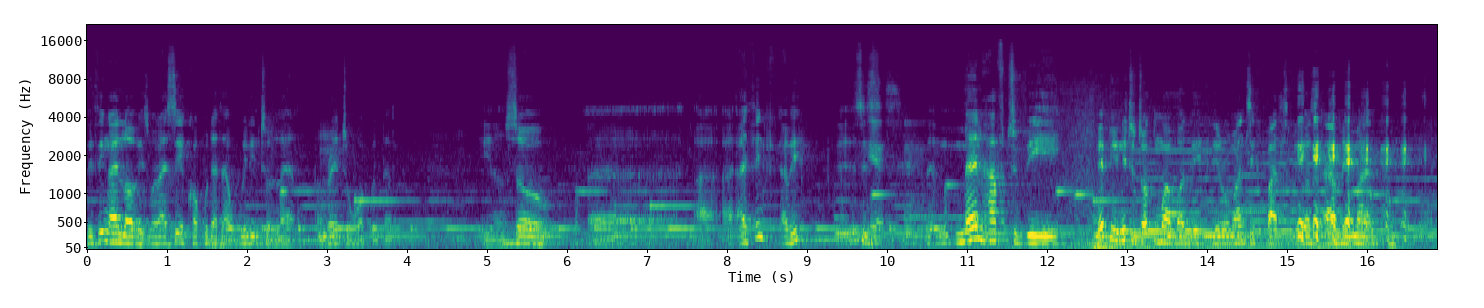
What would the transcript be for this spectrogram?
the thing I love is when I see a couple that are willing to learn. I'm ready to work with them. You know, so uh, I, I- think mean this is Yes. the um, men have to be maybe you need to talk more about the, the romantic part because i'm a man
